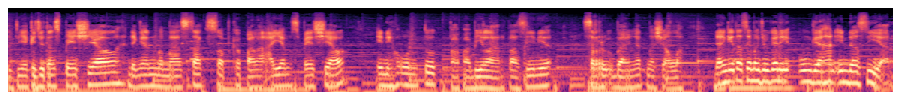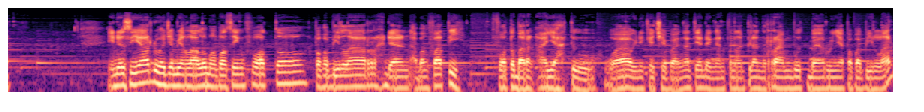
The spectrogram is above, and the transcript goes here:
tentunya kejutan spesial dengan memasak sop kepala ayam spesial ini untuk Papa Bilar. Pasti ini seru banget Masya Allah. Dan kita simak juga di unggahan Indosiar Indosiar dua jam yang lalu memposting foto Papa Bilar dan Abang Fatih. Foto bareng ayah tuh. Wow ini kece banget ya dengan penampilan rambut barunya Papa Bilar.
